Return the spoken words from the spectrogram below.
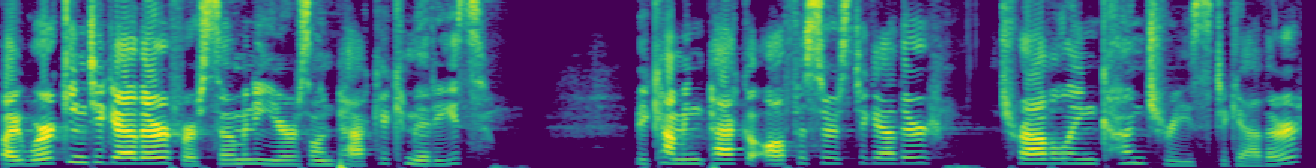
By working together for so many years on PACA committees, becoming PACA officers together, traveling countries together,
